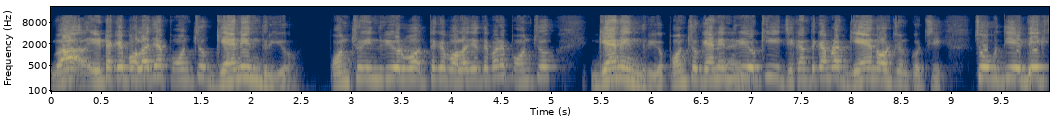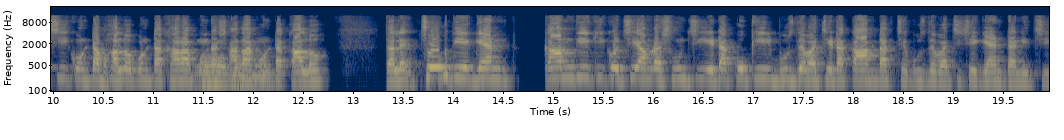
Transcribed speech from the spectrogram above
বা এটাকে বলা যায় পঞ্চ জ্ঞানেন্দ্রিয় পঞ্চ ইন্দ্রিয়র থেকে বলা যেতে পারে পঞ্চ জ্ঞানেন্দ্রিয় পঞ্চ জ্ঞানেন্দ্রিয় কি? যেখান থেকে আমরা জ্ঞান অর্জন করছি। চোখ দিয়ে দেখছি কোনটা ভালো কোনটা খারাপ কোনটা সাদা কোনটা কালো। তাহলে চোখ দিয়ে জ্ঞান কান দিয়ে কি করছি? আমরা শুনছি এটা কোকিল বুঝতে পারছি এটা কাক ডাকছে বুঝতে পারছি সেই জ্ঞানটা নিচ্ছি।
